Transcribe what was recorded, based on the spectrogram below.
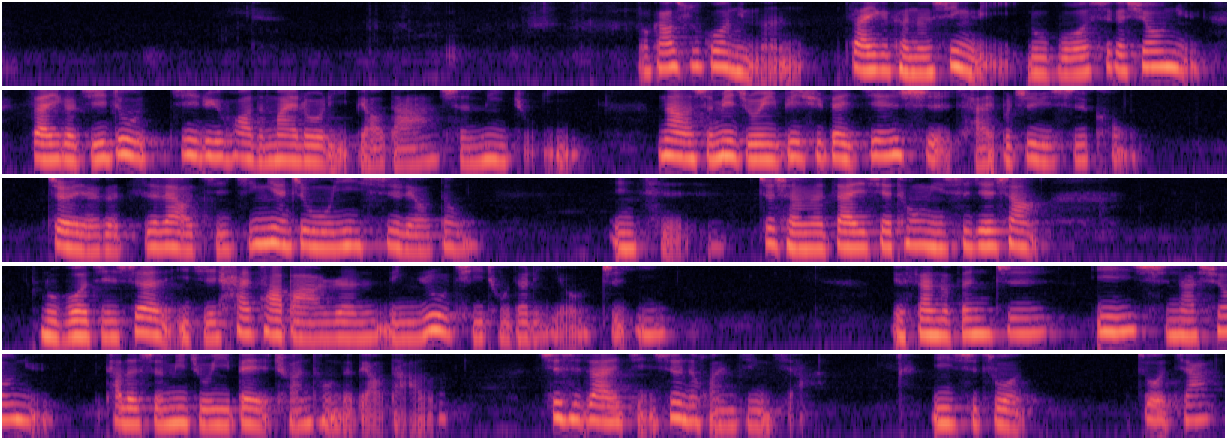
我告诉过你们，在一个可能性里，鲁伯是个修女，在一个极度纪律化的脉络里表达神秘主义。那神秘主义必须被监视，才不至于失控。这有一个资料及经验之无意识流动，因此这成了在一些通灵世界上，鲁伯谨慎以及害怕把人领入歧途的理由之一。有三个分支：一是那修女。他的神秘主义被传统的表达了，却是在谨慎的环境下。一是作作家，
